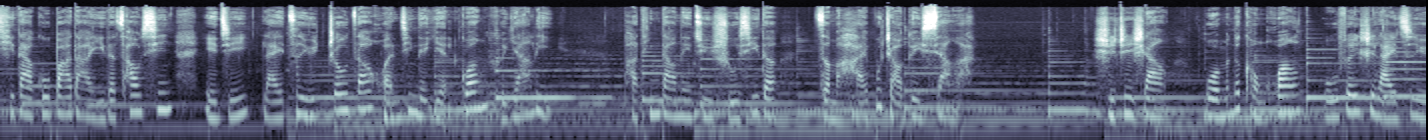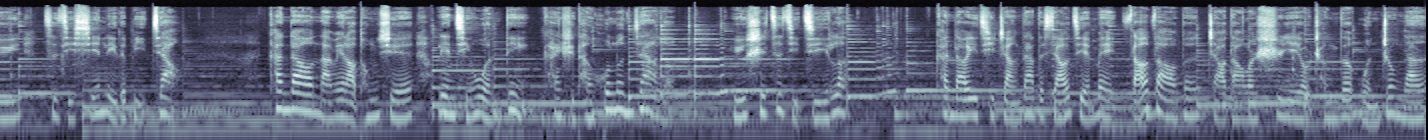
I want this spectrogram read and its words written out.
七大姑八大姨的操心，以及来自于周遭环境的眼光和压力，怕听到那句熟悉的‘怎么还不找对象啊’。实质上。”我们的恐慌无非是来自于自己心里的比较，看到哪位老同学恋情稳定，开始谈婚论嫁了，于是自己急了；看到一起长大的小姐妹早早的找到了事业有成的稳重男，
